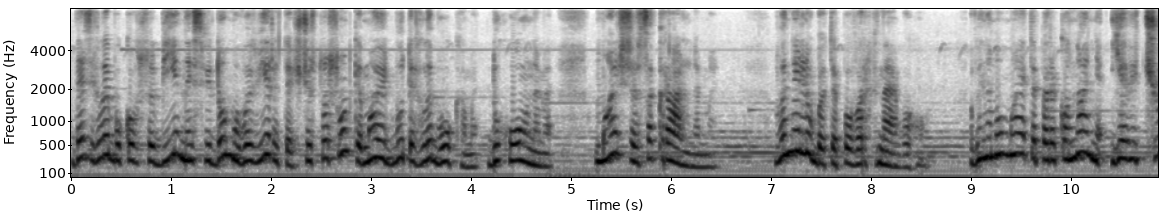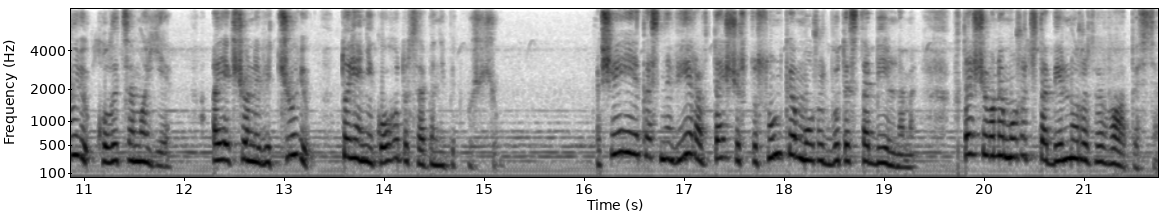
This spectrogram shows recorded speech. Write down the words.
Десь глибоко в собі несвідомо ви вірите, що стосунки мають бути глибокими, духовними, майже сакральними. Ви не любите поверхневого. Ви немов маєте переконання, я відчую, коли це моє. А якщо не відчую, то я нікого до себе не підпущу. А ще є якась невіра в те, що стосунки можуть бути стабільними, в те, що вони можуть стабільно розвиватися.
